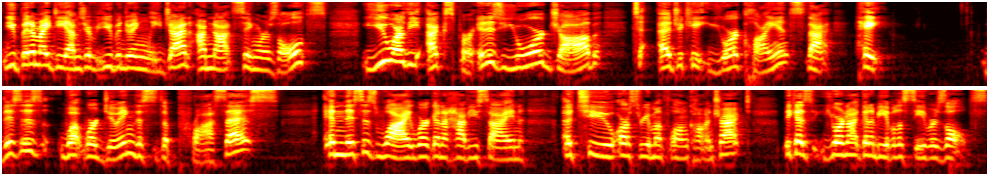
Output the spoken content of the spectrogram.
you've been in my DMs, you've, you've been doing lead gen, I'm not seeing results. You are the expert. It is your job to educate your clients that, hey, this is what we're doing, this is a process, and this is why we're to have you sign a two or three month long contract because you're not going to be able to see results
